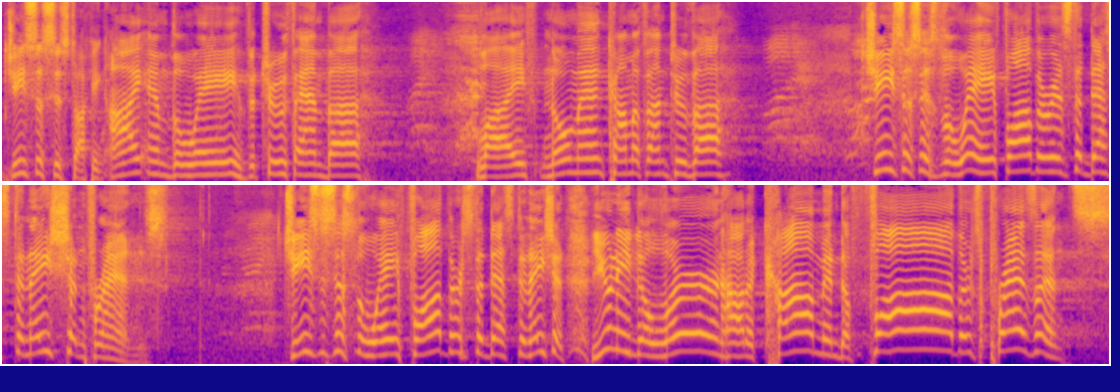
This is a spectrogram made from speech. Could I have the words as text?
Jesus is talking, I am the way, the truth, and the life. No man cometh unto the Jesus is the way, Father is the destination, friends. Jesus is the way, Father's the destination. You need to learn how to come into Father's presence.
